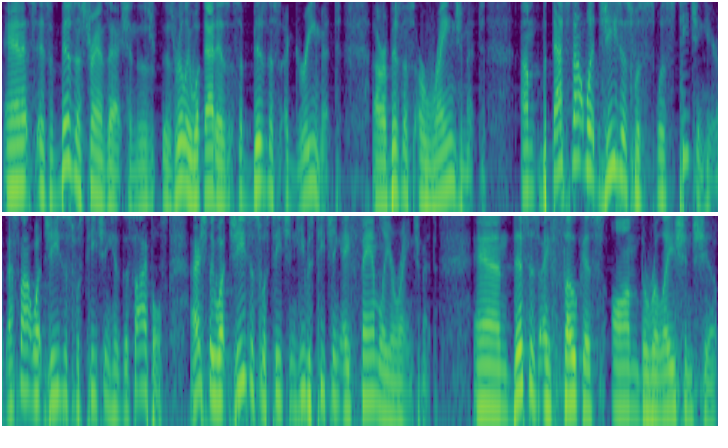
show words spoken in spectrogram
And it's, it's a business transaction, is, is really what that is. It's a business agreement or a business arrangement. Um, but that's not what Jesus was, was teaching here. That's not what Jesus was teaching his disciples. Actually, what Jesus was teaching, he was teaching a family arrangement. And this is a focus on the relationship.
